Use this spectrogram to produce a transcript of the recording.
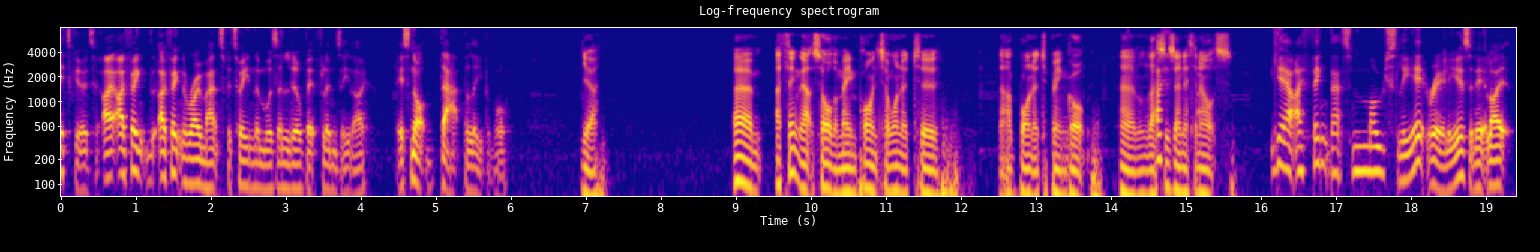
it's good. I, I think I think the romance between them was a little bit flimsy though. It's not that believable. Yeah. Um, I think that's all the main points I wanted to that I wanted to bring up. Um, unless I- there's anything else. Yeah, I think that's mostly it, really, isn't it? Like,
